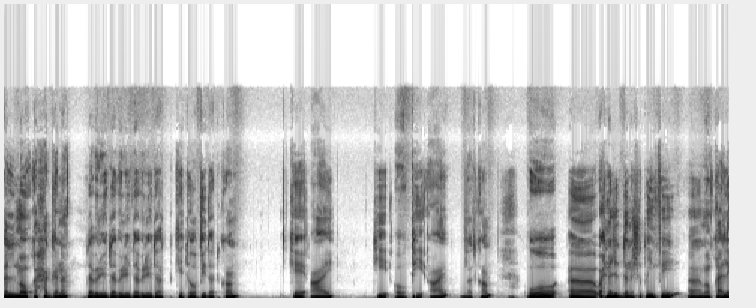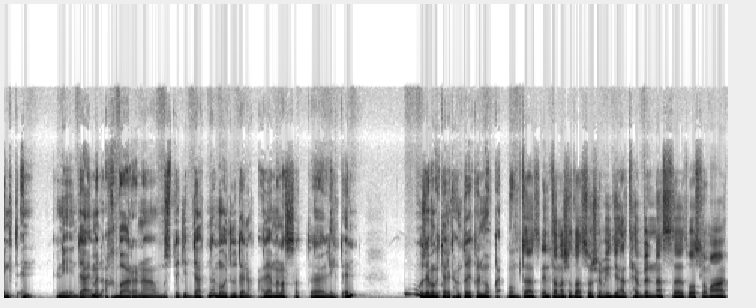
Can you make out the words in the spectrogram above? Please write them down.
الموقع حقنا www.kitopi.com k i t o p i.com و آه، وإحنا جدا نشيطين في آه، موقع LinkedIn يعني دائما أخبارنا ومستجداتنا موجودة على منصة LinkedIn وزي ما قلت لك عن طريق الموقع. ممتاز. أنت نشط على ال social media هل تحب الناس يتواصلوا معك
